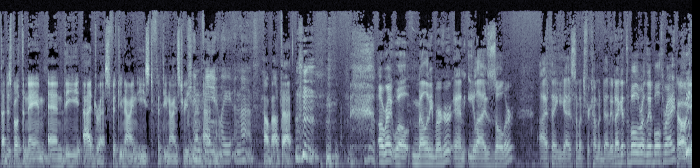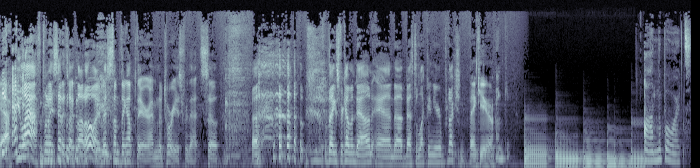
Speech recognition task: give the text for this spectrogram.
That is both the name and the address, 59 East 59th Street in Manhattan. Conveniently enough. How about that? All right, well, Melody Berger and Eli Zoller. I thank you guys so much for coming down. Did I get the both, they both right? Oh yeah. You laughed when I said it, so I thought, oh, I missed something up there. I'm notorious for that. So, uh, well, thanks for coming down, and uh, best of luck in your production. Thank you. Thank you. On the boards.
